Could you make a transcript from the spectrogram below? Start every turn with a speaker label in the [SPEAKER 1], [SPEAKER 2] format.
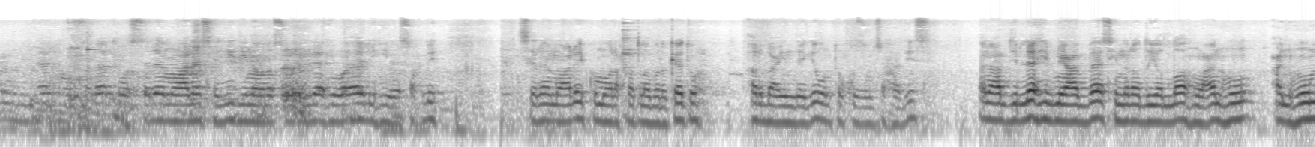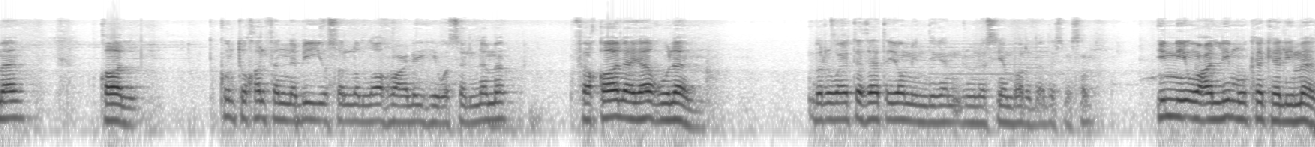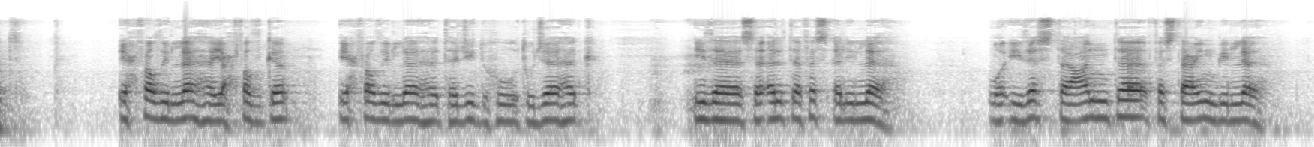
[SPEAKER 1] الحمد لله والصلاة والسلام على سيدنا رسول الله وآله وصحبه السلام عليكم ورحمة الله وبركاته أربعين دقيقة تنقذ حديث عن عبد الله بن عباس رضي الله عنه عنهما قال كنت خلف النبي صلى الله عليه وسلم فقال يا غلام بالرواية ذات يوم ديجان جملة بارد إني أعلمك كلمات احفظ الله يحفظك احفظ الله تجده تجاهك إذا سألت فاسأل الله وإذا استعنت فاستعن بالله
